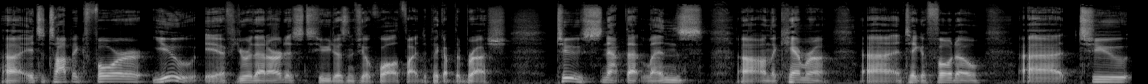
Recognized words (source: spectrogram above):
Uh, it's a topic for you if you're that artist who doesn't feel qualified to pick up the brush, to snap that lens uh, on the camera uh, and take a photo, uh, to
